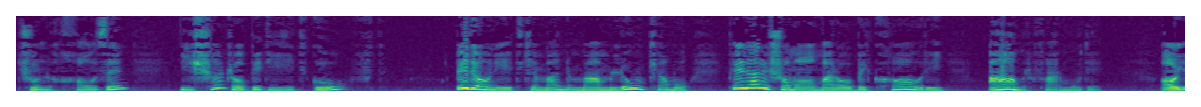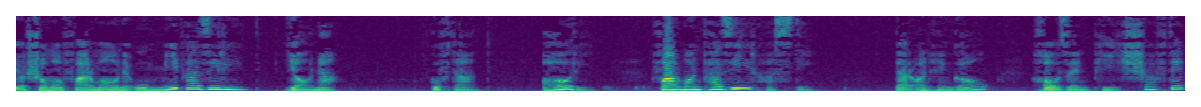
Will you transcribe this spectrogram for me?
چون خازن ایشان را بدید گفت بدانید که من مملوکم و پدر شما مرا به کاری امر فرموده. آیا شما فرمان او میپذیرید یا نه؟ گفتند آری فرمان پذیر هستی در آن هنگام خازن پیش رفته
